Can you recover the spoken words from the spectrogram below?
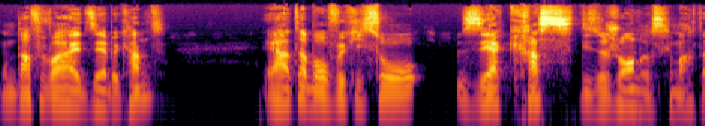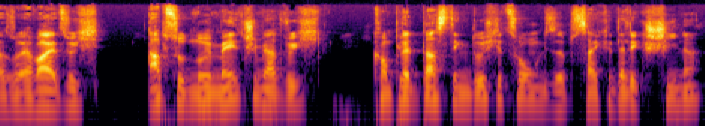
Und dafür war er halt sehr bekannt. Er hat aber auch wirklich so sehr krass diese Genres gemacht. Also er war jetzt wirklich absolut null Mainstream. Er hat wirklich komplett das Ding durchgezogen, diese Psychedelic-Schiene.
